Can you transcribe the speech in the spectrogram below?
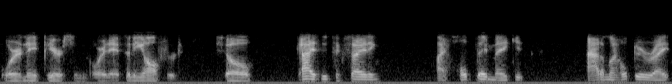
or a Nate Pearson or an Anthony Alford. So, guys, it's exciting. I hope they make it. Adam, I hope you're right.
